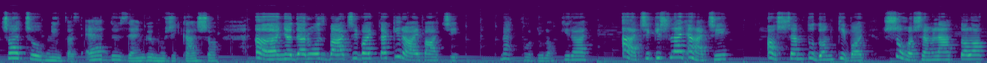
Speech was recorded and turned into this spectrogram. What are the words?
csacsog, mint az erdő zengő muzsikása. Anya, de rossz bácsi vagy te, király bácsi! Megfordul a király. Ácsi kislány, Ácsi! Azt sem tudom, ki vagy, sohasem láttalak.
